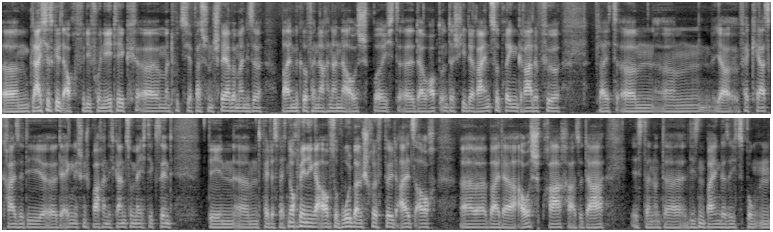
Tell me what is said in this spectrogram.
Ähm, Gleiches gilt auch für die Phonetik. Äh, man tut sich ja fast schon schwer, wenn man diese beiden Begriffe nacheinander ausspricht, äh, da überhaupt Unterschiede reinzubringen, gerade für vielleicht ähm, ähm, ja, Verkehrskreise, die äh, der englischen Sprache nicht ganz so mächtig sind. Denen ähm, fällt das vielleicht noch weniger auf, sowohl beim Schriftbild als auch äh, bei der Aussprache. Also da ist dann unter diesen beiden Gesichtspunkten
